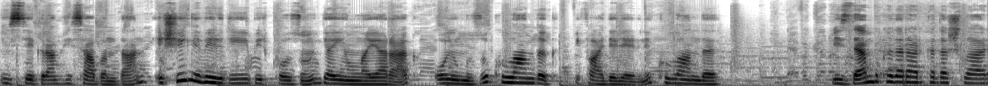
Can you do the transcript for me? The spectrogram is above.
Instagram hesabından eşiyle verdiği bir pozun yayınlayarak oyumuzu kullandık ifadelerini kullandı. Bizden bu kadar arkadaşlar.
